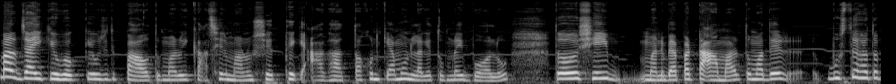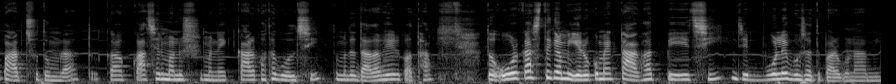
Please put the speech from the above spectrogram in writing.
বা যাই কেউ হোক, কেউ যদি পাও তোমার ওই কাছের মানুষের থেকে আঘাত, তখন কেমন লাগে তোমরাই বলো। তো সেই মানে ব্যাপারটা আমার, তোমাদের বুঝতে হয়তো পারছ তোমরা। তো কাছের মানুষ মানে কার কথা বলছি? তোমাদের দাদা ভাইয়ের কথা। তো ওর কাছ থেকে আমি এরকম একটা আঘাত পেয়েছি যে বলে বোঝাতে পারব না আমি।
